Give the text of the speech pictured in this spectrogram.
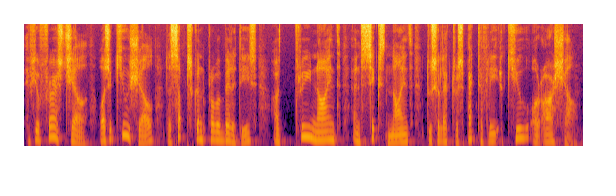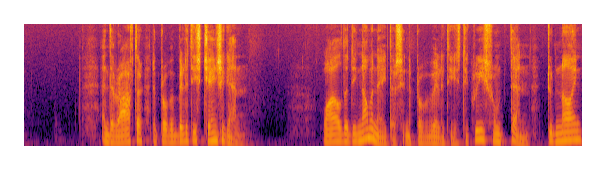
If your first shell was a Q shell, the subsequent probabilities are 3 ninth and 6 ninth to select respectively a Q or R shell. And thereafter the probabilities change again. While the denominators in the probabilities decrease from 10 to 9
